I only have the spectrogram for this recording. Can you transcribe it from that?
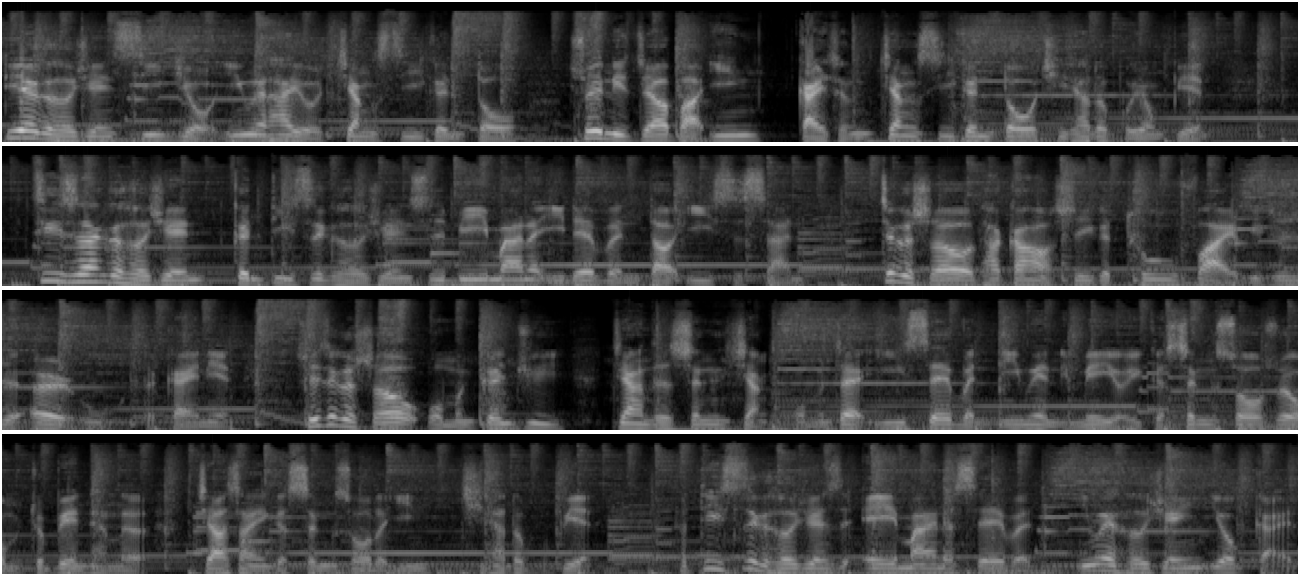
第二个和弦 C 九，因为它有降 C 跟哆，所以你只要把音改成降 C 跟哆，其他都不用变。第三个和弦跟第四个和弦是 B minor eleven 到 E 十三，这个时候它刚好是一个 two five，也就是二五的概念。所以这个时候我们根据这样的声响，我们在 E seven 音乐里面有一个升收，所以我们就变成了加上一个升收的音，其他都不变。那第四个和弦是 A minor seven，因为和弦又改了，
